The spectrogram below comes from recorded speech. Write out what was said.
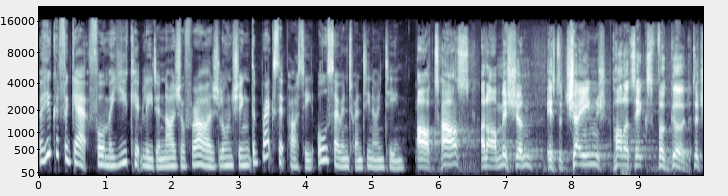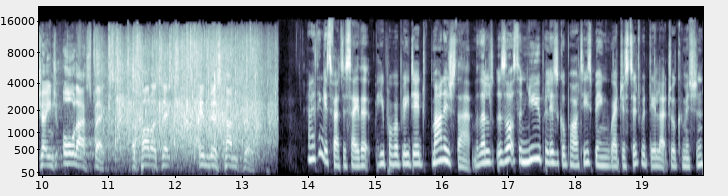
But who could forget former UKIP leader Nigel Farage launching the Brexit Party also in 2019? Our task and our mission is to change politics for good, to change all aspects of politics in this country. And I think it's fair to say that he probably did manage that. There's lots of new political parties being registered with the Electoral Commission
